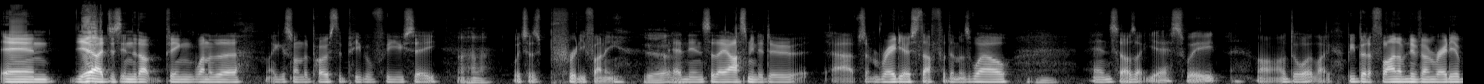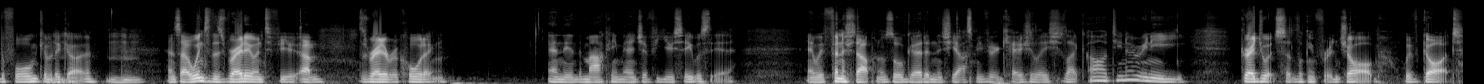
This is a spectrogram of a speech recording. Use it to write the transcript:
And yeah, I just ended up being one of the, I guess, one of the posted people for UC, Uh-huh. Which was pretty funny. Yeah. And then so they asked me to do uh, some radio stuff for them as well. Mhm. And so I was like, yeah, sweet. I'll, I'll do it. Like, be a bit of fun. I've never done radio before. Give it a go. Mhm. And so I went to this radio interview, um, this radio recording, and then the marketing manager for UC was there. And we finished up and it was all good. And then she asked me very casually, she's like, Oh, do you know any graduates that are looking for a job? We've got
